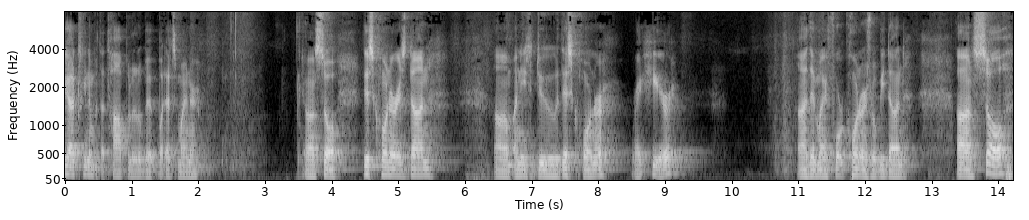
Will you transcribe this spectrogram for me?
got to clean up at the top a little bit, but that's minor. Uh, so this corner is done. Um, I need to do this corner right here uh, then my four corners will be done. Uh, so,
